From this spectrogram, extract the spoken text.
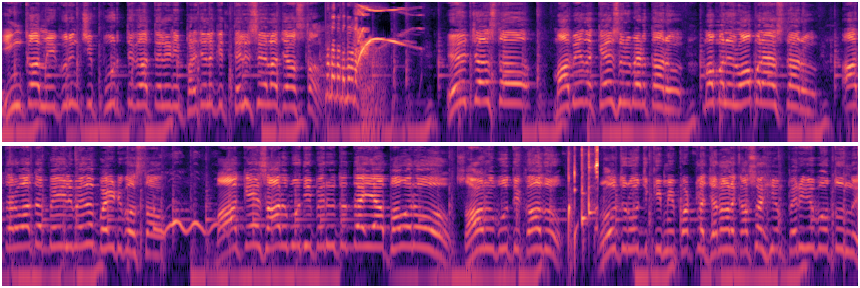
ఇంకా మీ గురించి పూర్తిగా తెలియని ప్రజలకి తెలిసేలా చేస్తాం. ఏం చేస్తావు? మా మీద కేసులు పెడతారు మమ్మల్ని లోపలేస్తారు. ఆ తర్వాత బెయిల్ మీద బయటకు వస్తాం మాకే సానుభూతి పెరుగుతుందయ్యా పవను. సానుభూతి కాదు. రోజు రోజుకి మీ పట్ల జనాలకు అసహ్యం పెరిగిపోతుంది.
